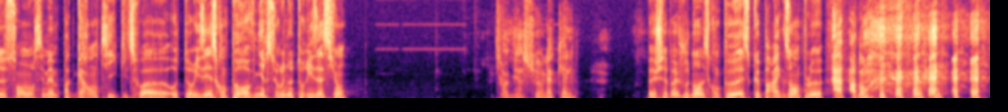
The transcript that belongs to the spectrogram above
ne sont, c'est même pas garanti qu'ils soient euh, autorisés. Est-ce qu'on peut revenir sur une autorisation? Ah, Bien sûr, laquelle? Je sais pas, je vous demande, est-ce qu'on peut, est-ce que par exemple. Ah, pardon.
